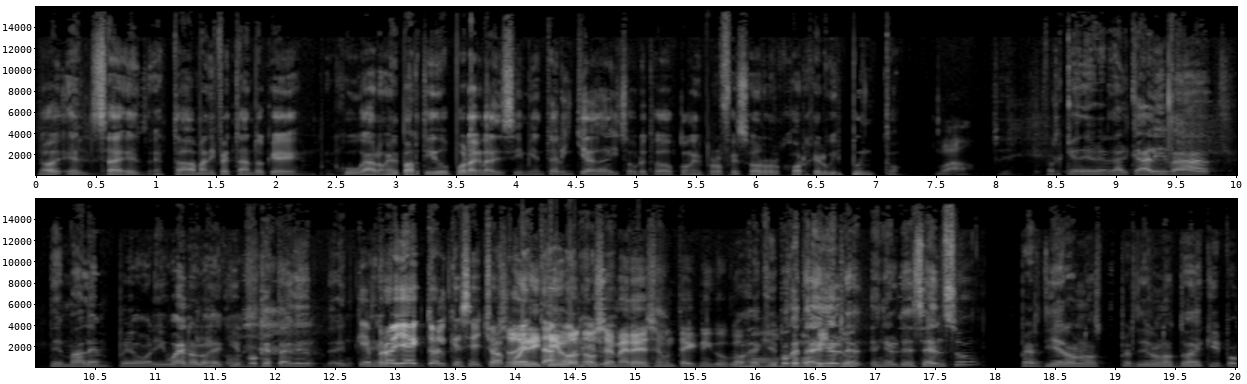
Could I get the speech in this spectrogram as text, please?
No, él, él estaba manifestando que jugaron el partido por agradecimiento a la hinchada y sobre todo con el profesor Jorge Luis Punto. Wow. Porque de verdad el Cali va de mal en peor. Y bueno, los equipos que están en, en- ¿Qué en proyecto el que se echó a Esos cuesta? directivos no el- se merecen un técnico como los equipos que están en el, de- en el descenso perdieron los perdieron los dos equipos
